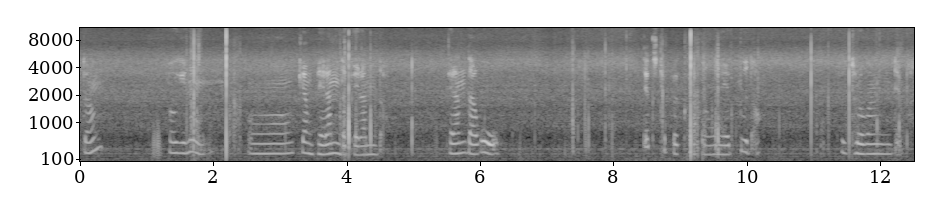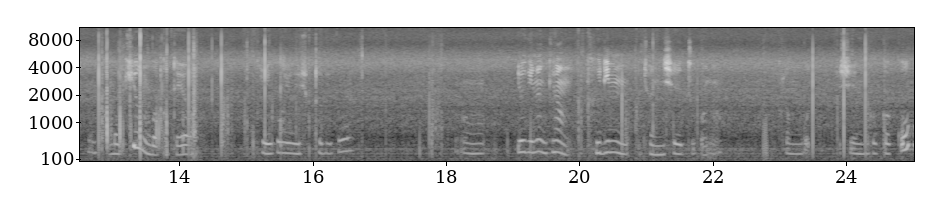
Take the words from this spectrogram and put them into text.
그다음 여기는 어 그냥 베란다 베란다. 베란다고 텍스처 백가 너무 예쁘다. 여기 들어가는데 뭐 키우는 것 같아요. 그리고 여기 식탁이고 어, 여기는 그냥 그림 전시해 두거나 그런 곳인 것 같고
